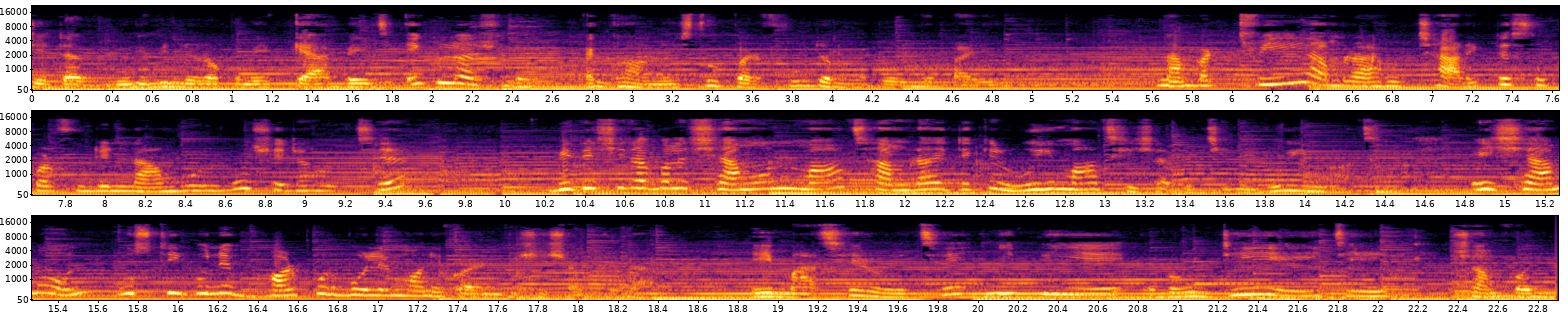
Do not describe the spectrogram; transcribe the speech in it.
যেটা বিভিন্ন রকমের ক্যাবেজ এগুলো আসলে এক ধরনের সুপার ফুড আমরা বলতে পারি। নাম্বার থ্রি আমরা হচ্ছে আরেকটা সুপার ফুডের নাম বলব, সেটা হচ্ছে বিদেশিরা বলে স্যামন মাছ, আমরা এটাকে রুই মাছ হিসাবে চিনি, রুই মাছ। এই স্যামন পুষ্টিগুণে ভরপুর বলে মনে করেন বিশেষজ্ঞরা। এই মাছে রয়েছে ইপিএ এবং ডিএইচএ সম্পন্ন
